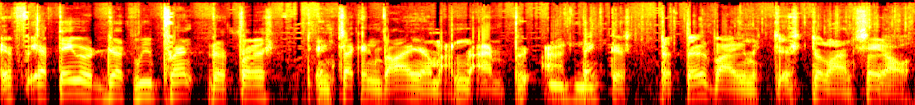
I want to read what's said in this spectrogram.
if, if they would just reprint the first and second volume, I'm, I'm, pre- I think this, the third volume is, is still on sale,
